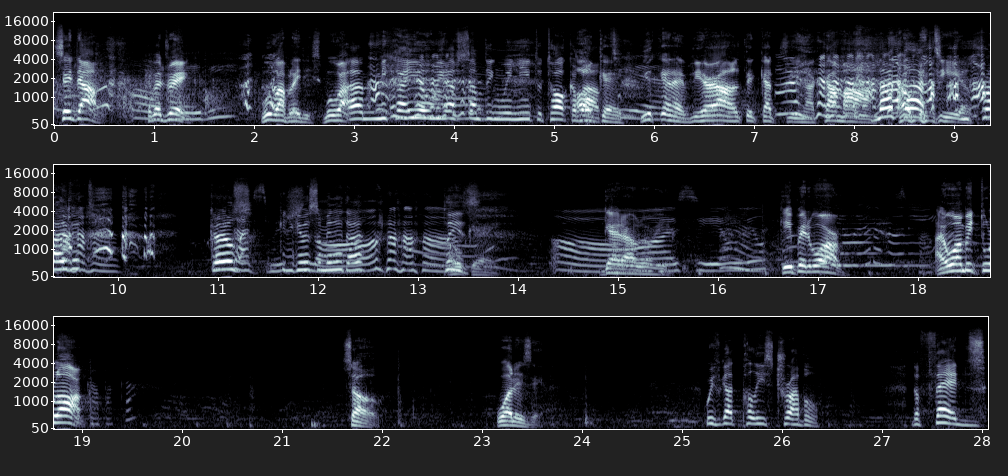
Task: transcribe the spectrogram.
Sit down. Have a drink. Move up, ladies. Move up. uh, Mikhail, we have something we need to talk about. okay, you can have your alte Katrina. Come on. Not no that. big In deal. private. Girls, can you give us a minute, huh? Please. Okay. Get out of here. Keep it warm. I won't be too long. So, what is it? We've got police trouble. The feds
